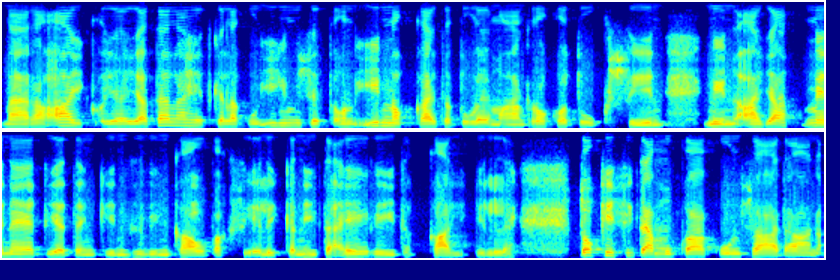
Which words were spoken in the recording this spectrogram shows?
määräaikoja. Ja tällä hetkellä, kun ihmiset on innokkaita tulemaan rokotuksiin, niin ajat menee tietenkin hyvin kaupaksi, eli niitä ei riitä kaikille. Toki sitä mukaan, kun saadaan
